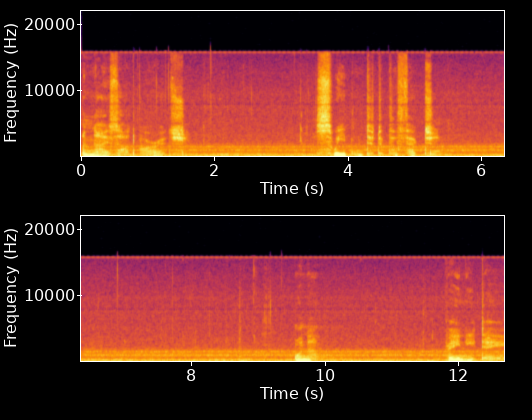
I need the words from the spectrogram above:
A nice hot porridge, sweetened to perfection on a rainy day.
